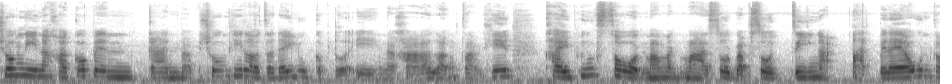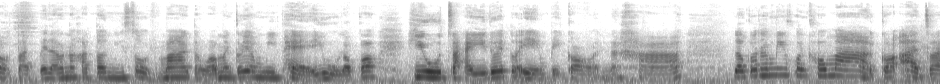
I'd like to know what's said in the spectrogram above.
ช่วงนี้นะคะก็เป็นการแบบช่วงที่เราจะได้อยู่กับตัวเองนะคะ หลังจากที่ ใครเพิ่งโสดมาหมาดๆโสดแบบโสดจริงอะตัดไปแล้วคนเก่าตัดไปแล้วนะคะ ตอนนี้โสดมากแต่ว่ามันก็ยังมีแผลอยู่ แล้วก็ฮิวใจด้วยตัวเองไปก่อนนะคะ แล้วก็ถ้ามีคนเข้ามาก็อาจจะ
